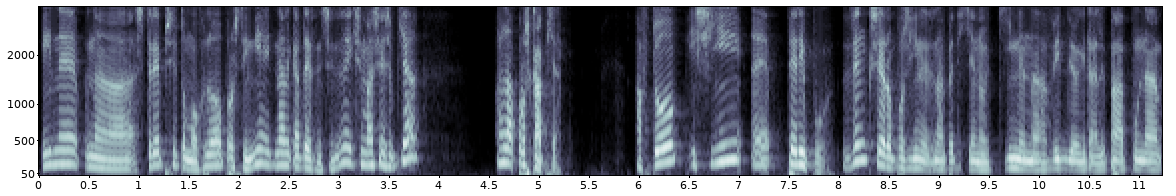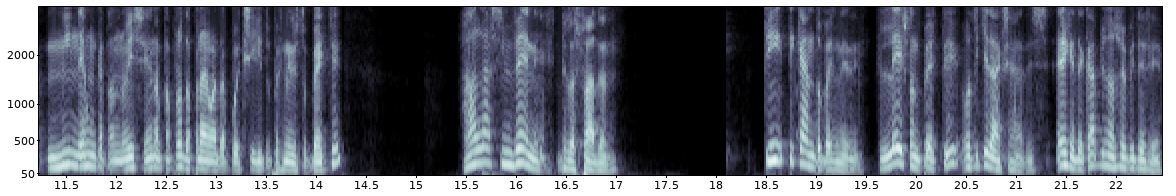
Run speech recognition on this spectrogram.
είναι να στρέψει το μοχλό προς τη μία ή την άλλη κατεύθυνση. Δεν έχει σημασία σε ποια, αλλά προς κάποια. Αυτό ισχύει ε, περίπου. Δεν ξέρω πώς γίνεται να πετυχαίνω κείμενα, βίντεο κτλ. που να μην έχουν κατανοήσει ένα από τα πρώτα πράγματα που εξηγεί το παιχνίδι στον παίκτη. Αλλά συμβαίνει τέλος πάντων. Τι, τι κάνει το παιχνίδι; Λέει στον παίκτη ότι κοίταξε να δεις, έρχεται κάποιος να σου επιτεθεί.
